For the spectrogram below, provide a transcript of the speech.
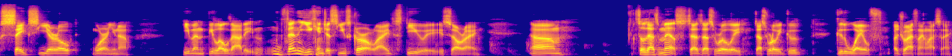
six year old or, you know, even below that, then you can just use girl, right? Still, it's all right. Um, so that's miss. That's that's really that's really good good way of addressing. Let's say.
